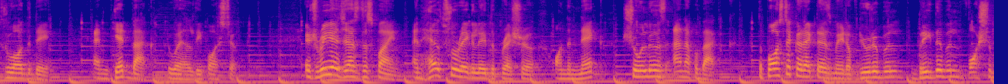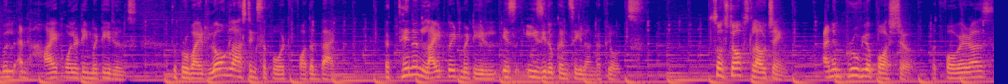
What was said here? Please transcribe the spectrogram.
throughout the day and get back to a healthy posture. It readjusts the spine and helps to regulate the pressure on the neck, shoulders, and upper back. The posture corrector is made of durable, breathable, washable, and high quality materials to provide long lasting support for the back. The thin and lightweight material is easy to conceal under clothes. So stop slouching and improve your posture with Fovera's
